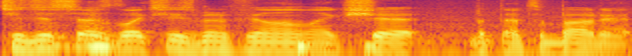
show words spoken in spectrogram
She just says like she's been feeling like shit, but that's about it.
